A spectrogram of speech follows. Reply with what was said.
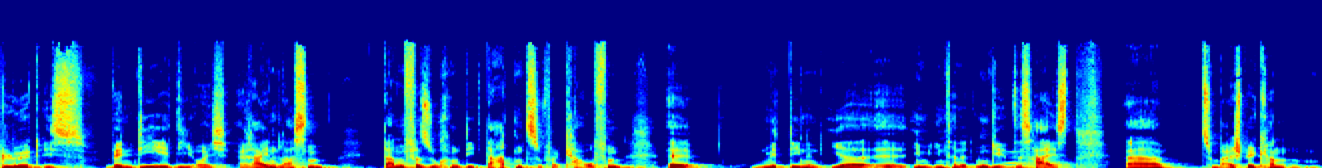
Blöd ist, wenn die, die euch reinlassen, dann versuchen, die Daten zu verkaufen, äh, mit denen ihr äh, im Internet umgeht. Das heißt, äh, zum Beispiel kann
